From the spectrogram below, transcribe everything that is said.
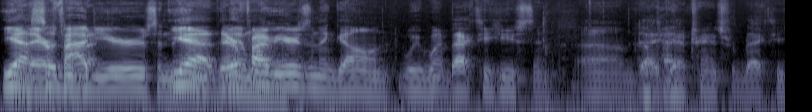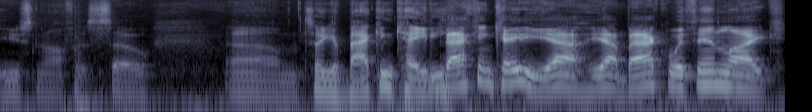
yeah, there so five Dubai- years and then, yeah, they're then five where? years and then gone. We went back to Houston. Um, Dad Okay. got transferred back to Houston office. So um, So you're back in Katy. back in Katy, yeah, yeah, back within like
